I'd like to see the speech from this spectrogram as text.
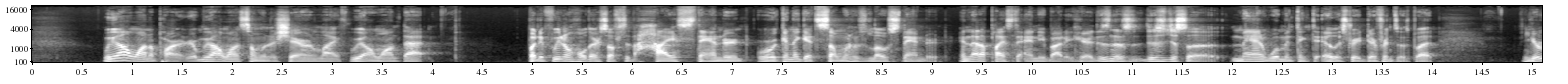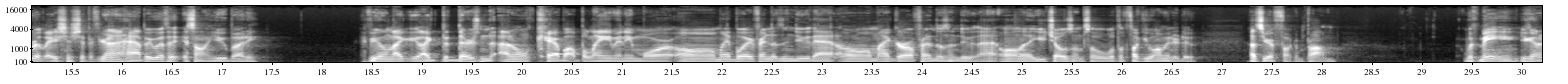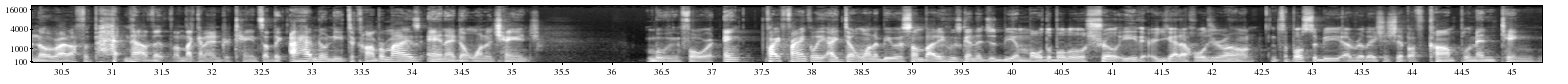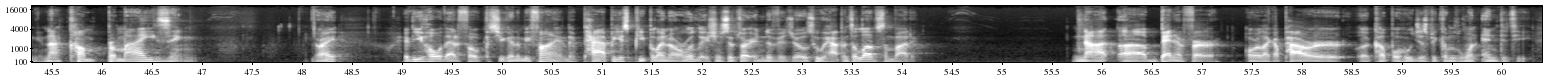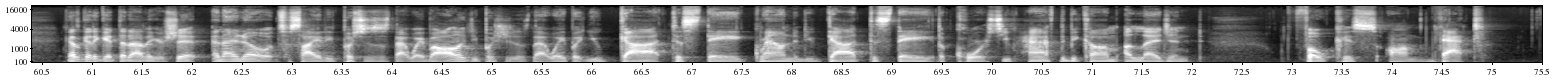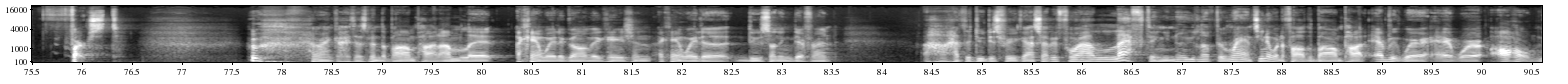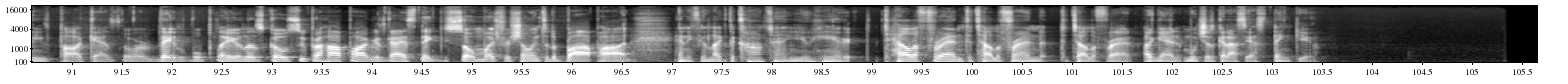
We all want a partner. We all want someone to share in life. We all want that. But if we don't hold ourselves to the highest standard, we're gonna get someone who's low standard, and that applies to anybody here. This is this is just a man woman thing to illustrate differences. But your relationship, if you're not happy with it, it's on you, buddy. If you don't like like there's I don't care about blame anymore. Oh, my boyfriend doesn't do that. Oh, my girlfriend doesn't do that. Oh, you chose them. So what the fuck you want me to do? That's your fucking problem. With me, you're gonna know right off the bat now that I'm not gonna entertain something. I have no need to compromise, and I don't want to change moving forward. And quite frankly, I don't want to be with somebody who's going to just be a moldable little shrill either. You got to hold your own. It's supposed to be a relationship of complementing, not compromising. Right? If you hold that focus, you're going to be fine. The happiest people I know in relationships are individuals who happen to love somebody, not a Bennifer or like a power a couple who just becomes one entity. You guys got to get that out of your shit. And I know society pushes us that way, biology pushes us that way, but you got to stay grounded. You got to stay the course. You have to become a legend. Focus on that first. Whew. All right, guys, that's been the bomb pod. I'm lit. I can't wait to go on vacation. I can't wait to do something different. Uh, I have to do this for you guys right before I left. And you know you love the rants. You know where to follow the bomb pod everywhere, everywhere. All these podcasts are available. Player, let's go. Super hot poggers, guys. Thank you so much for showing to the bomb pod. And if you like the content you hear, tell a friend to tell a friend to tell a friend. Again, muchas gracias. Thank you.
